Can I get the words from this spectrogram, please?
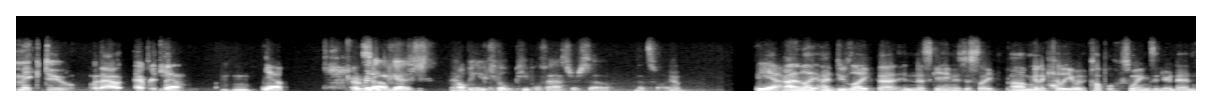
make do without everything. Yeah. Mhm. Everything So- you get is just helping you kill people faster, so that's fine. Yep. Yeah, I like. I do like that in this game. It's just like I'm gonna kill you with a couple swings and you're dead.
